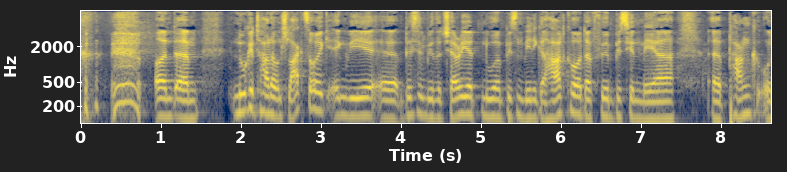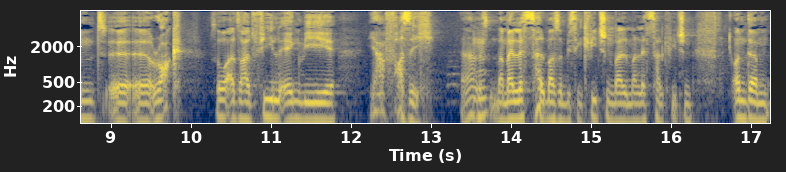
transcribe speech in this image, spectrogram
und ähm, nur Gitarre und Schlagzeug, irgendwie äh, ein bisschen wie The Chariot, nur ein bisschen weniger Hardcore, dafür ein bisschen mehr äh, Punk und äh, äh, Rock. So, also halt viel irgendwie, ja, fassig. Ja, das, man lässt es halt mal so ein bisschen quietschen, weil man lässt es halt quietschen. Und ähm,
